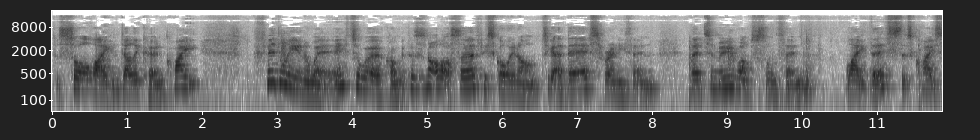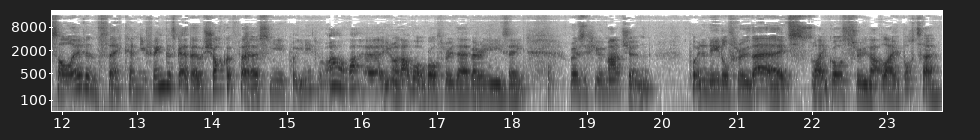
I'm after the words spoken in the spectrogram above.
That's so light and delicate and quite fiddly in a way to work on because there's not a lot of surface going on to get a base for anything. Then to move on to something like this that's quite solid and thick and your fingers get a bit of a shock at first and you put your needle, oh that hurt, you know, that won't go through there very easy. Whereas if you imagine putting a needle through there, it's like goes through that like butter.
